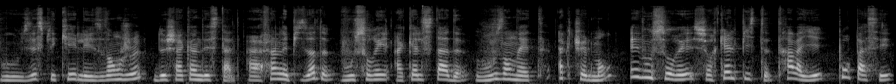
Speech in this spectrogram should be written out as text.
vous expliquer les enjeux de chacun des stades. À la fin de l'épisode, vous saurez à quel stade vous en êtes actuellement et vous saurez sur quelle piste travailler pour passer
